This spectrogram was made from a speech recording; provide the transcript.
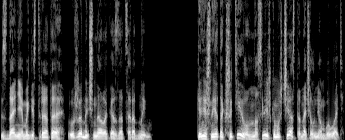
Здание магистрата уже начинало казаться родным. Конечно, я так шутил, но слишком уж часто начал в нем бывать.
